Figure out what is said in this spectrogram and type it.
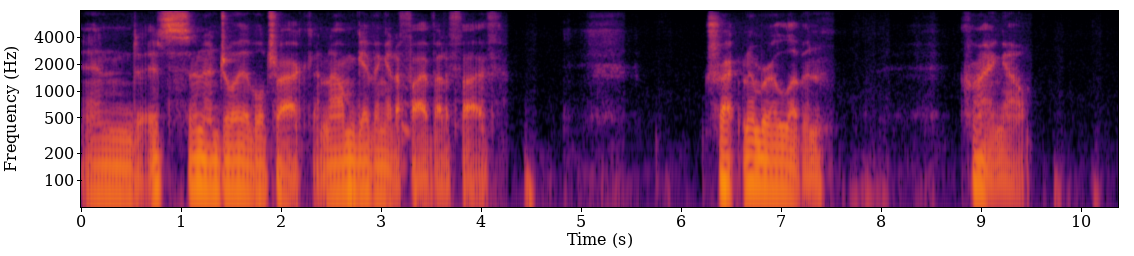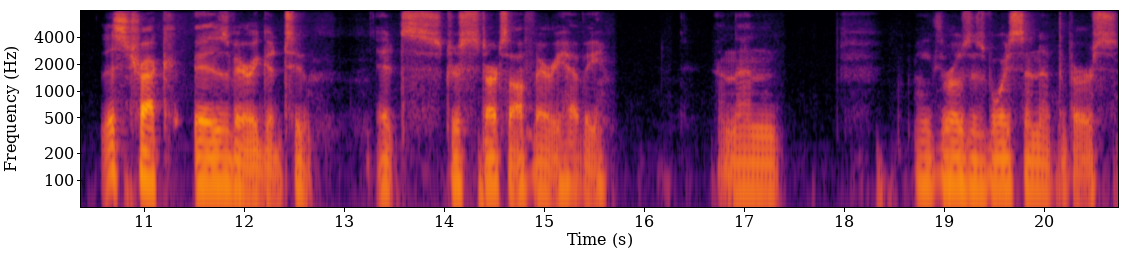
and it's an enjoyable track, and I'm giving it a 5 out of 5. Track number 11 Crying Out. This track is very good too. It just starts off very heavy, and then he throws his voice in at the verse.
